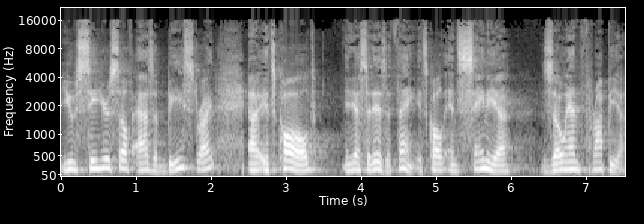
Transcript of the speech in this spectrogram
you see yourself as a beast, right? Uh, it's called, and yes, it is a thing, it's called insania zoanthropia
